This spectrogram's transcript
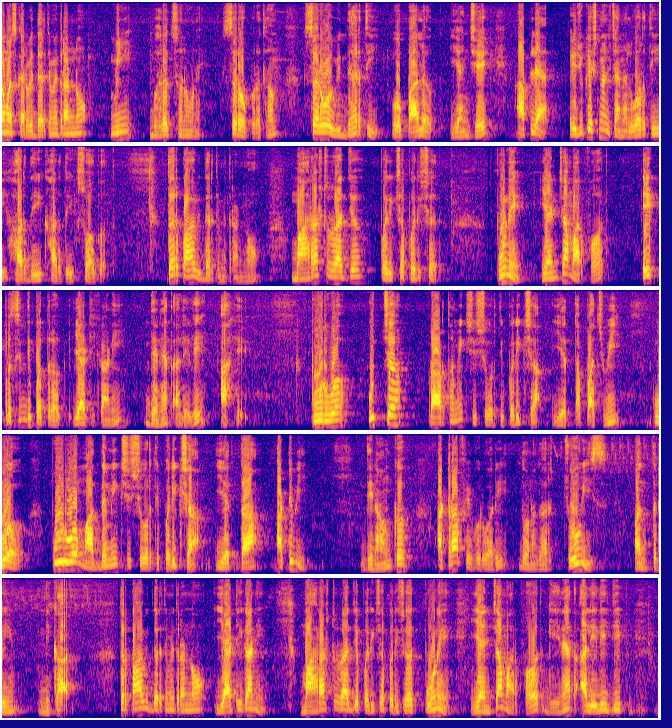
नमस्कार विद्यार्थी मित्रांनो मी भरत सोनवणे. सर्वप्रथम सर्व विद्यार्थी व पालक यांचे आपल्या एज्युकेशनल चॅनलवरती हार्दिक हार्दिक स्वागत. तर पहा विद्यार्थी मित्रांनो महाराष्ट्र राज्य परीक्षा परिषद पुणे यांच्यामार्फत एक प्रसिद्धीपत्रक या ठिकाणी देण्यात आलेले आहे. पूर्व उच्च प्राथमिक शिष्यवृत्ती परीक्षा इयत्ता पाचवी व पूर्व माध्यमिक शिष्यवृत्ती परीक्षा इयत्ता आठवी दिनांक अठरा फेब्रुवारी दोन हजार चोवीस अंतरिम निकाल. तर पहा विद्यार्थी मित्रांनो या ठिकाणी महाराष्ट्र राज्य परीक्षा परिषद पुणे यांच्या मार्फत घेण्यात आलेली जी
